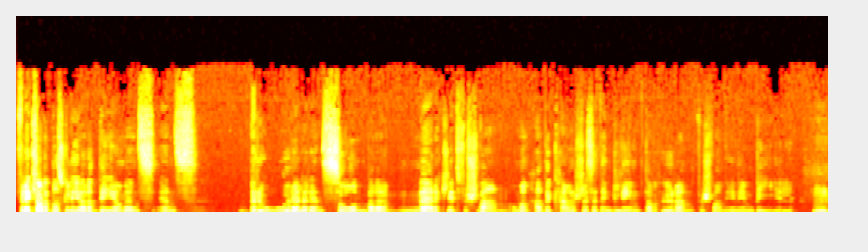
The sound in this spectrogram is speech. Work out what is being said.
För det är klart att man skulle göra det om ens, ens bror eller ens son bara märkligt försvann. Och man hade kanske sett en glimt av hur han försvann in i en bil. Mm.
